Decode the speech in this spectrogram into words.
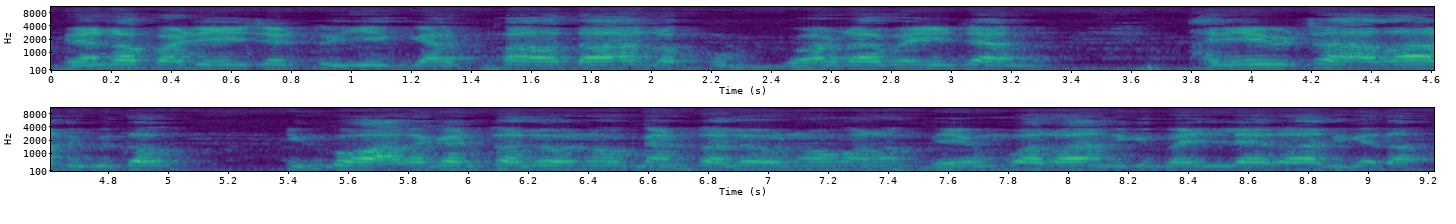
వినపడేటట్టు ఈ గర్భాధానపు గొడవేయటాను అదేమిట్రా? అలా అడుగుదాం. ఇంకో అరగంటలోనో గంటలోనో మనం భీమవరానికి బయలుదేరాలి కదా.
